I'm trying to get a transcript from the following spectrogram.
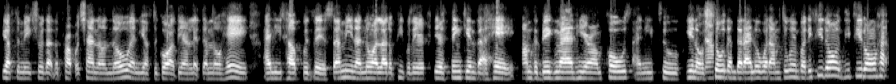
You have to make sure that the proper channel know, and you have to go out there and let them know, hey, I need help with this. I mean, I know a lot of people they're they're thinking that, hey, I'm the big man here on post. I need to, you know, yeah. show them that I know what I'm doing. But if you don't don't if you don't have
